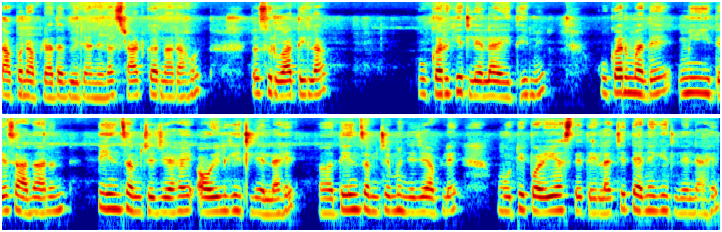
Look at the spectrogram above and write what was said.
तर आपण आपल्या आता बिर्याणीला स्टार्ट करणार आहोत. तर सुरुवातीला कुकर घेतलेला आहे इथे मी. कुकरमध्ये मी इथे साधारण तीन चमचे जे आहे ऑइल घेतलेले आहेत. तीन चमचे म्हणजे जे आपले मोठी पळी असते तेलाची त्याने घेतलेले आहेत.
